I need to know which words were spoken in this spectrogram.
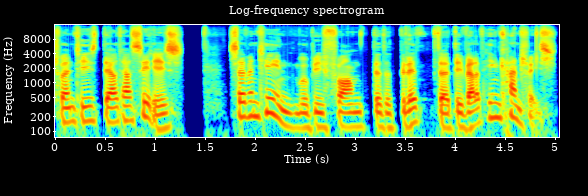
20 delta cities, 17 will be from the, the, the developing countries.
